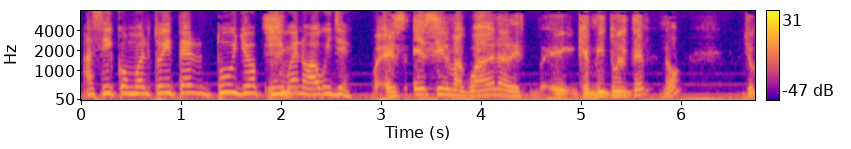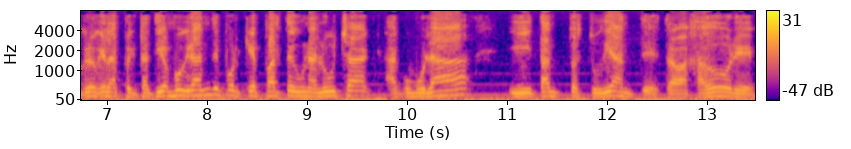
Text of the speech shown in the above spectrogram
así como el Twitter tuyo y bueno, Aguille. Es, es Silva Cuadra, que es mi Twitter, ¿no? Yo creo que la expectativa es muy grande porque es parte de una lucha acumulada y tanto estudiantes, trabajadores,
